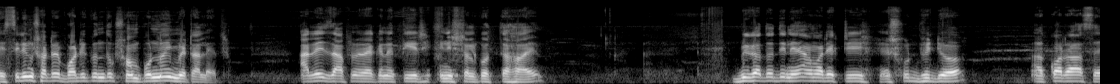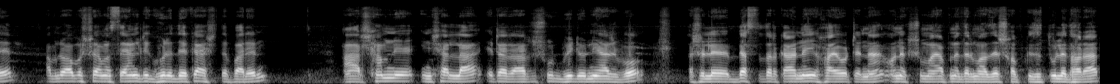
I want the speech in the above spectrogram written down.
এই সিলিং শটের বডি কিন্তু সম্পূর্ণই মেটালের আর এই যে আপনারা এখানে তীর ইনস্টল করতে হয়। বিগত দিনে আমার একটি শ্যুট ভিডিও করা আছে। আপনারা অবশ্যই আমার চ্যানেলটি ঘুরে দেখে আসতে পারেন। আর সামনে ইনশাল্লাহ এটার আর শ্যুট ভিডিও নিয়ে আসব। আসলে ব্যস্ততার কারণেই হয়ে ওঠে না। অনেক সময় আপনাদের মাঝে সব কিছু তুলে ধরার।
